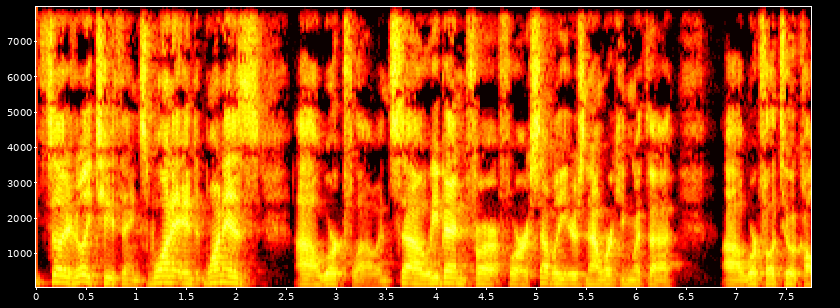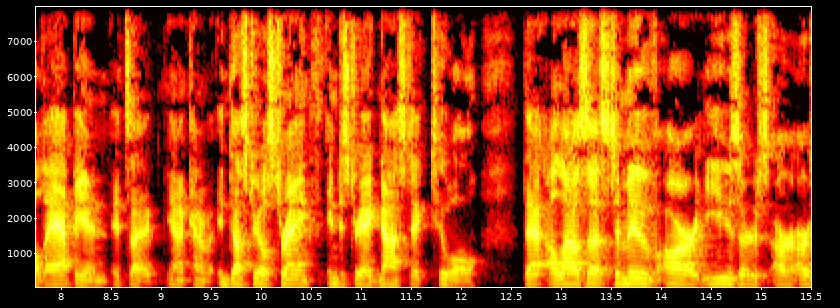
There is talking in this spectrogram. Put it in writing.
So there's really two things. One and one is uh, workflow. And so we've been for for several years now working with a, a workflow tool called Appian. It's a you know, kind of industrial strength, industry agnostic tool that allows us to move our users, our, our,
